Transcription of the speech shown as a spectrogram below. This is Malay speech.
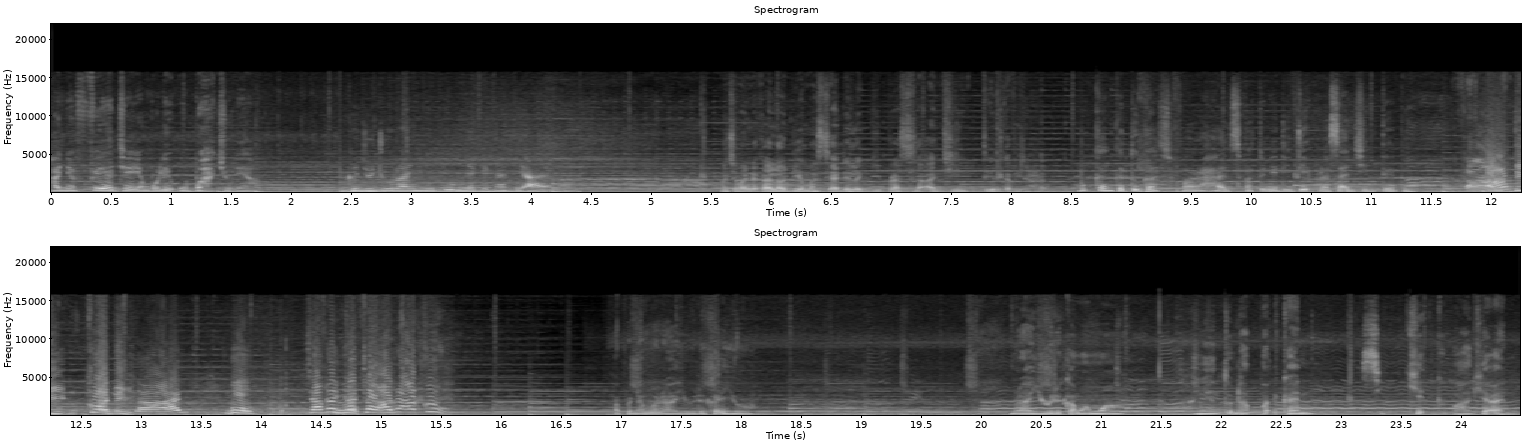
Hanya Phil je yang boleh ubah Julia. Kejujuran itu menyakitkan hati I. Macam mana kalau dia masih ada lagi perasaan cinta dekat Firhan? Bukan ketugas Farhan sepatutnya didik perasaan cinta tu. Kan? Kau? Adi, Kau kan? Bu, jangan kacau anak aku. Apa nama merayu dekat you? Merayu dekat mama hanya untuk dapatkan sikit kebahagiaan.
